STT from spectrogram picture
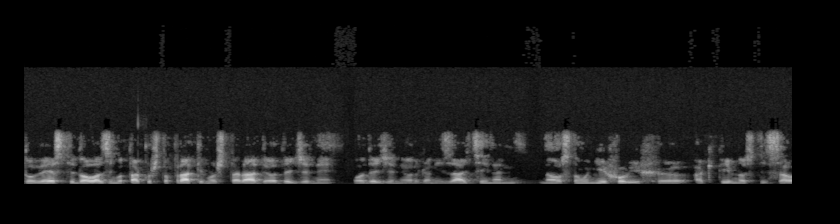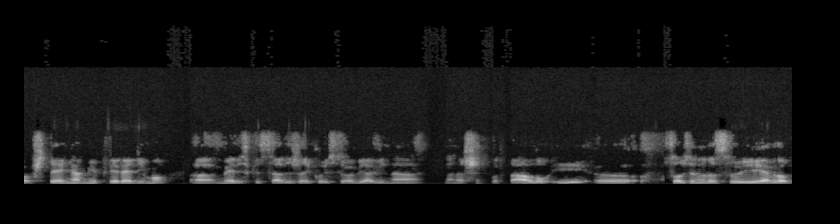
dovesti, dolazimo tako što pratimo šta rade određene, određene organizacije i na, na osnovu njihovih e, aktivnosti, saopštenja mi priredimo medijski sadržaj koji se objavi na, na našem portalu i s obzirom da su i evro,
